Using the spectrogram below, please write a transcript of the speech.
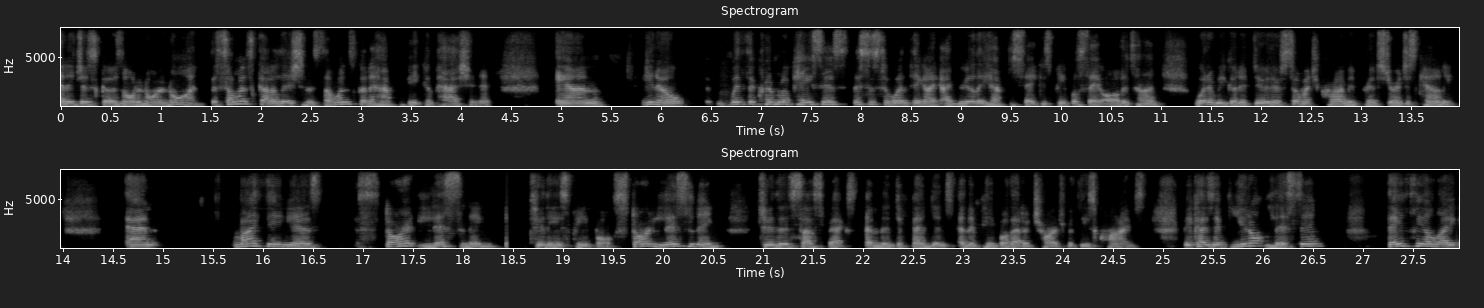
and it just goes on and on and on. But someone's got to listen, and someone's going to have to be compassionate. And you know, with the criminal cases, this is the one thing I, I really have to say because people say all the time, what are we going to do? There's so much crime in Prince George's County. And my thing is start listening to these people, start listening to the suspects and the defendants and the people that are charged with these crimes. Because if you don't listen, they feel like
